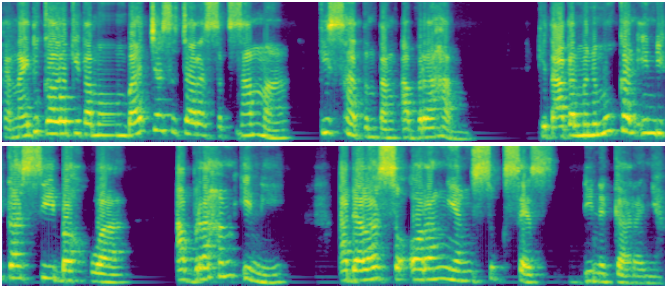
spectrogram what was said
Karena itu kalau kita membaca secara seksama kisah tentang Abraham, kita akan menemukan indikasi bahwa Abraham ini adalah seorang yang sukses di negaranya.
